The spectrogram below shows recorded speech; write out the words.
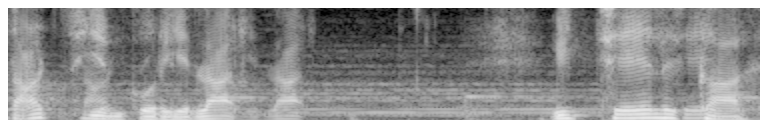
சாட்சியம் கூறியுள்ளார். இச்செயலுக்காக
